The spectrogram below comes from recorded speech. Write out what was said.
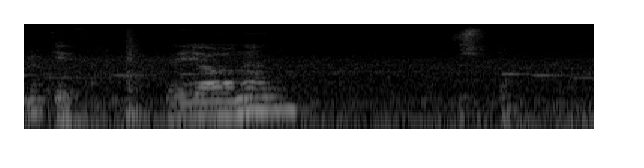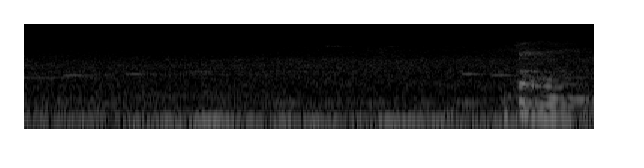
이렇게 있어 layer는 90도 보통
